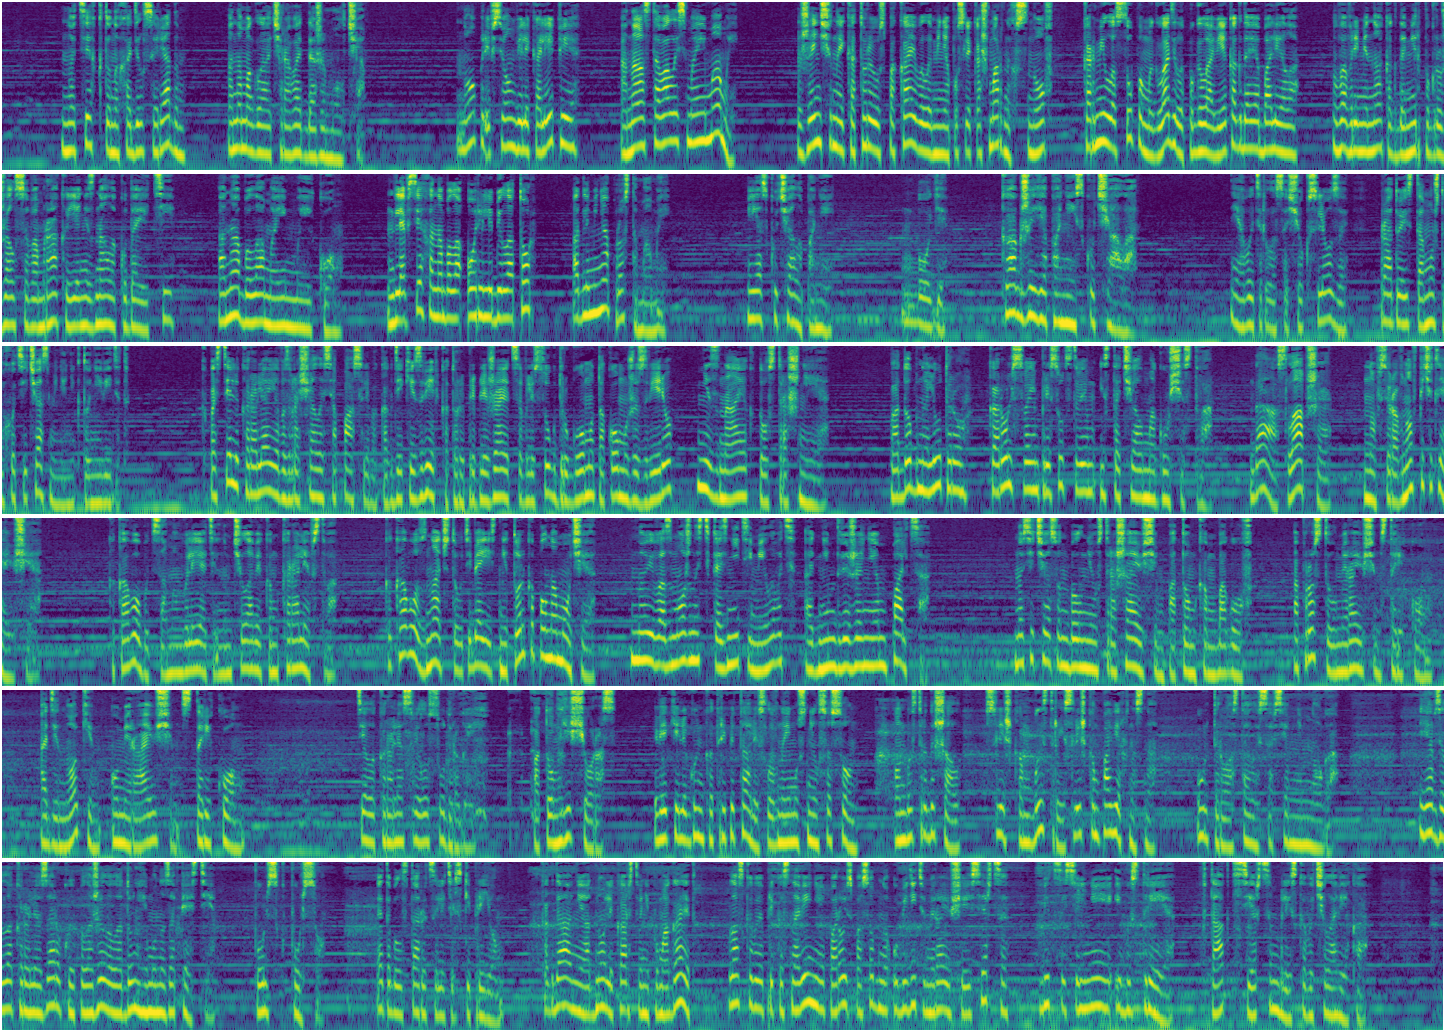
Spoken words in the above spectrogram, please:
Но тех, кто находился рядом, она могла очаровать даже молча. Но при всем великолепии она оставалась моей мамой, женщиной, которая успокаивала меня после кошмарных снов, кормила супом и гладила по голове, когда я болела. Во времена, когда мир погружался во мрак, и я не знала, куда идти, она была моим маяком. Для всех она была Орели Белатор — а для меня просто мамой. И я скучала по ней. Боги, как же я по ней скучала. Я вытерла со щек слезы, радуясь тому, что хоть сейчас меня никто не видит. К постели короля я возвращалась опасливо, как дикий зверь, который приближается в лесу к другому такому же зверю, не зная, кто страшнее. Подобно Лютеру, король своим присутствием источал могущество. Да, слабшее, но все равно впечатляющее. Каково быть самым влиятельным человеком королевства? Каково знать, что у тебя есть не только полномочия, но и возможность казнить и миловать одним движением пальца? Но сейчас он был не устрашающим потомком богов, а просто умирающим стариком. Одиноким, умирающим стариком. Тело короля свело судорогой. Потом еще раз. Веки легонько трепетали, словно ему снился сон — он быстро дышал, слишком быстро и слишком поверхностно. Ультеру осталось совсем немного. Я взяла короля за руку и положила ладонь ему на запястье. Пульс к пульсу. Это был старый целительский прием. Когда ни одно лекарство не помогает, ласковое прикосновение порой способно убедить умирающее сердце биться сильнее и быстрее, в такт сердцем близкого человека.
